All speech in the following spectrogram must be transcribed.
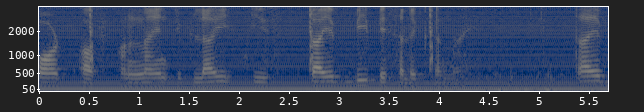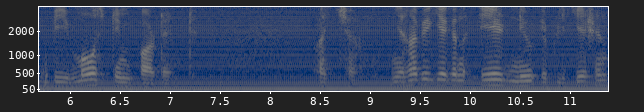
part of online apply is type B पे सेलेक्ट करना है। Type B, most important. अच्छा यहाँ पे क्या करना एड न्यू एप्लीकेशन।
